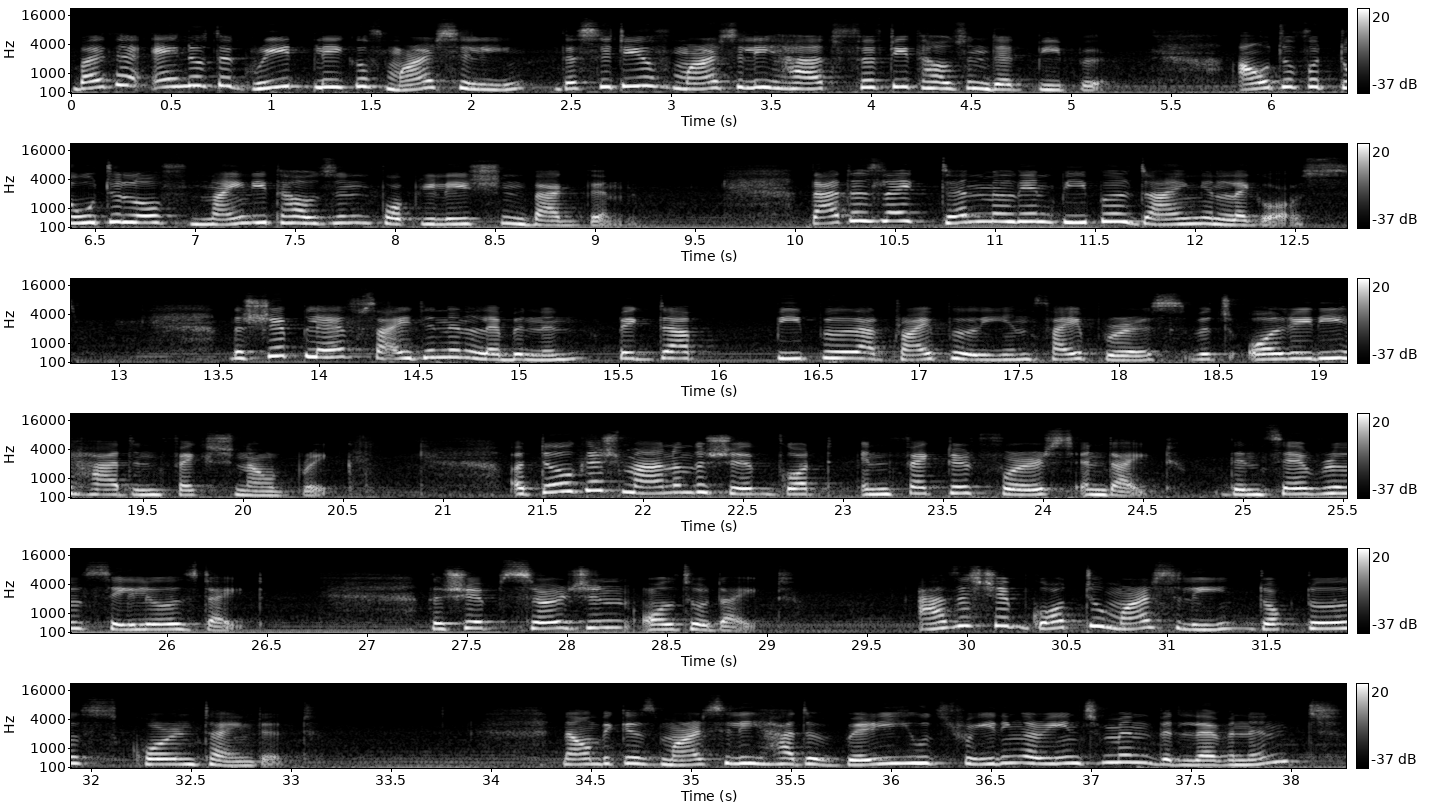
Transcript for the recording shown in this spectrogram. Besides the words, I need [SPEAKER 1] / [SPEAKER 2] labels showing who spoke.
[SPEAKER 1] By the end of the Great Plague of Marseille, the city of Marseille had 50,000 dead people, out of a total of 90,000 population back then. That is like 10 million people dying in Lagos. The ship left Sidon in Lebanon, picked up people at Tripoli in Cyprus, which already had infection outbreak. A Turkish man on the ship got infected first and died. Then several sailors died. The ship's surgeon also died. As the ship got to Marseille, doctors quarantined it. Now, because Marseille had a very huge trading arrangement with Levant,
